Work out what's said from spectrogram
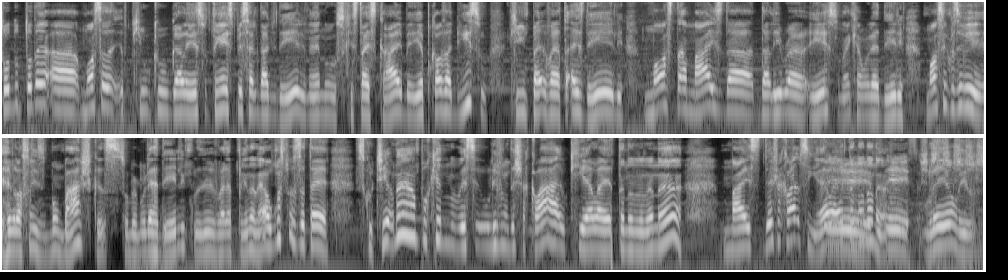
Todo, toda a. Mostra que, o- que o Galeesco tem a especialidade dele, né? Nos Crystais Kyber, e é por causa disso que o Império vai atrás dele. Mostra mais da, da Lyra Erso, né? Que é a mulher dele. Mostra, inclusive, revelações bombásticas sobre a mulher dele, inclusive vale a pena, né? Algumas pessoas até discutiam, não, porque esse, o livro não deixa claro que ela é tananana, mas deixa claro, sim, ela é tananana. Isso. Leiam o livro.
